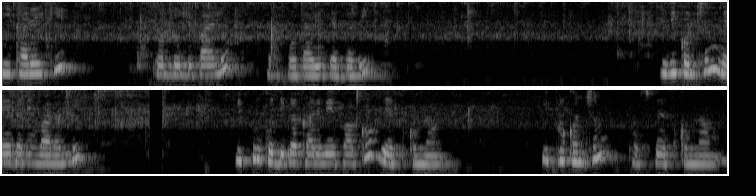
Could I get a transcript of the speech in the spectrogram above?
ఈ కర్రీకి రెండు ఉల్లిపాయలు సరిపోతాయి పెద్దవి. ఇవి కొంచెం వేగనివ్వాలండి. ఇప్పుడు కొద్దిగా కరివేపాకు వేసుకుందాం. ఇప్పుడు కొంచెం పసుపు వేసుకుందాం.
